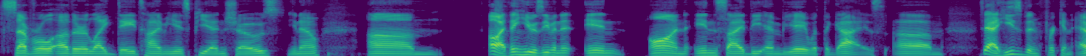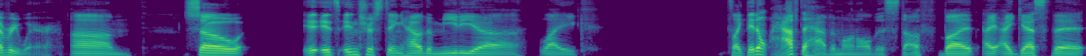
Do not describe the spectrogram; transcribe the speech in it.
several other like daytime ESPN shows, you know. Um, oh, I think he was even in on inside the NBA with the guys. Um, so yeah, he's been freaking everywhere. Um, so it, it's interesting how the media like it's like they don't have to have him on all this stuff, but I, I guess that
